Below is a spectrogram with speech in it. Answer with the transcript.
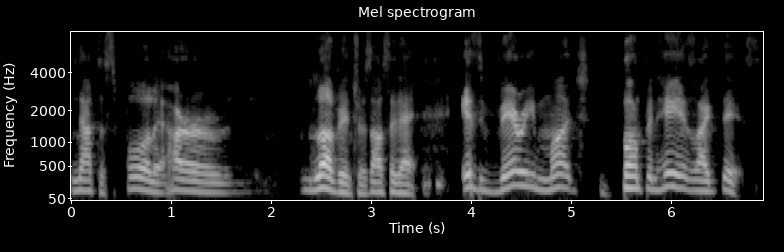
not to spoil it, her love interest, I'll say that, it's very much bumping heads like this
